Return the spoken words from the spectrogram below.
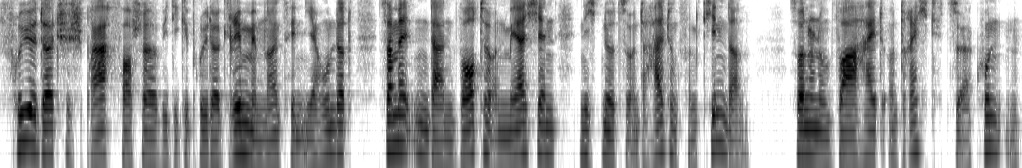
Frühe deutsche Sprachforscher wie die Gebrüder Grimm im 19. Jahrhundert sammelten dann Worte und Märchen nicht nur zur Unterhaltung von Kindern, sondern um Wahrheit und Recht zu erkunden.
